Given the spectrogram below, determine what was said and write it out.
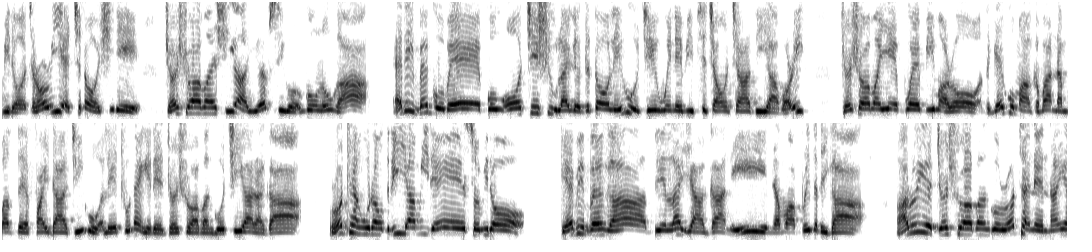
ပြီးတော့ကျွန်တော်တို့ရဲ့ချစ်တော်ရှိတဲ့ Joshua Ban ရှိရာ UFC ကိုအကုန်လုံးကအဲ့ဒီဘက်ကိုပဲပုံဩကြည့်ရှုလိုက်လို့တော်တော်လေးကိုခြေဝင်နေပြီဖြစ်ကြောင်းကြားသိရပါရီ Joshua Ban ရဲ့အပွဲပြီးမှာတော့တကယ်ကိုမှကမ္ဘာနံပါတ်3 fighter ကြီးကိုအလဲထိုးနိုင်ခဲ့တဲ့ Joshua Ban ကိုချီရတာက Rotan ကိုတော့သတိရမိတယ်ဆိုပြီးတော့ Kevin Ban ကပြင်လိုက်ရာကနေမြန်မာပြည်သက်တွေက ငါတို့ရဲ့ Joshua Ban ကို Rotan နဲ့နိုင်ရ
